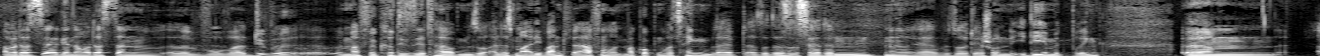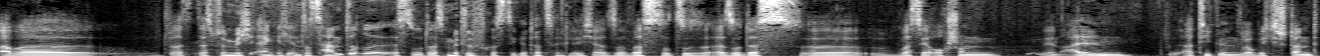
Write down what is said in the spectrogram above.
Aber das ist ja genau das dann, äh, wo wir Dübel äh, immer für kritisiert haben, so alles mal an die Wand werfen und mal gucken, was hängen bleibt. Also das ist ja dann, ne, er sollte ja schon eine Idee mitbringen. Ähm, aber das, das für mich eigentlich interessantere ist so das mittelfristige tatsächlich. Also was sozusagen, also das, äh, was ja auch schon in allen Artikeln, glaube ich, stand.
